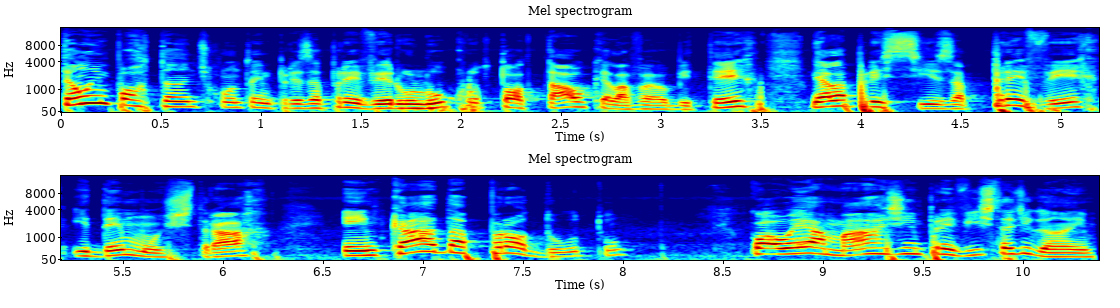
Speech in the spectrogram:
tão importante quanto a empresa prever o lucro total que ela vai obter, ela precisa prever e demonstrar em cada produto qual é a margem prevista de ganho.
